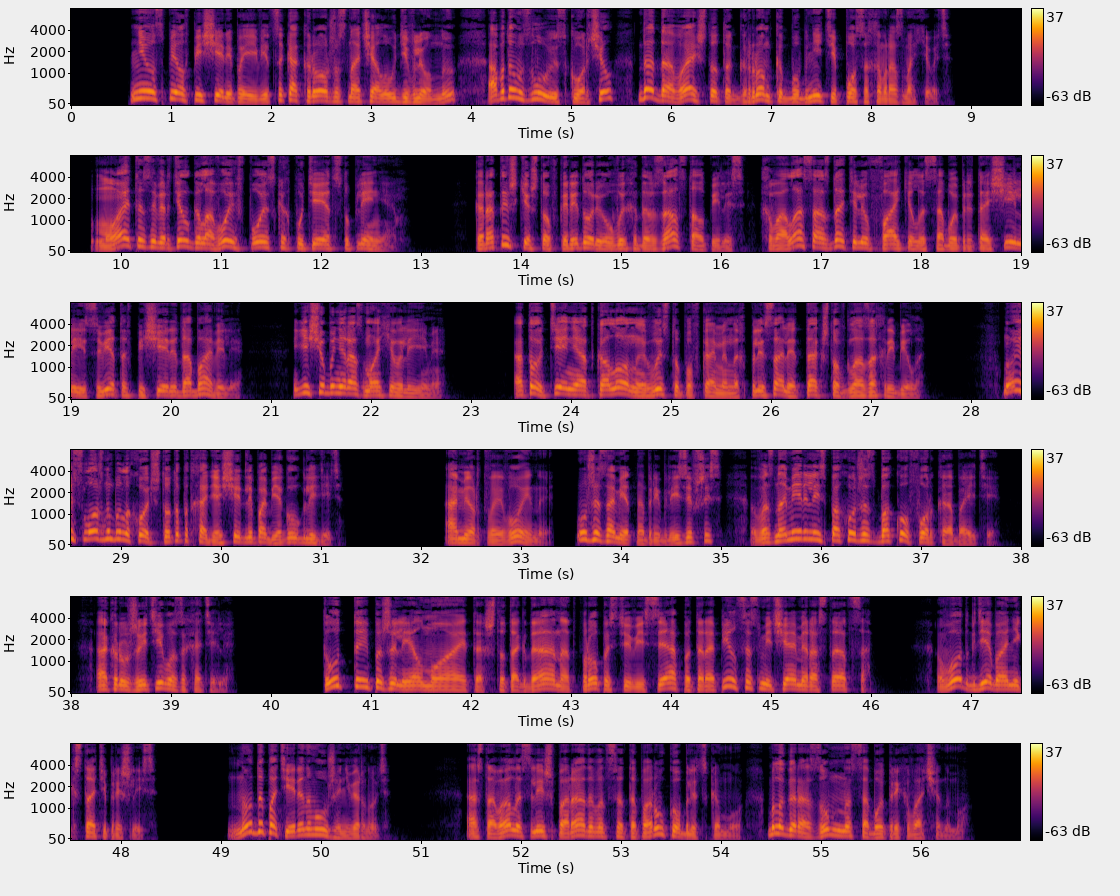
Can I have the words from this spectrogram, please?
Не успел в пещере появиться, как рожу сначала удивленную, а потом злую скорчил, да давай что-то громко бубнить и посохом размахивать. Муайта завертел головой в поисках путей отступления. Коротышки, что в коридоре у выхода в зал столпились, хвала создателю факелы с собой притащили и света в пещере добавили. Еще бы не размахивали ими. а то тени от колонны выступов каменных плясали так, что в глазах рябило. Ну и сложно было хоть что-то подходящее для побега углядеть. А мертвые воины, уже заметно приблизившись, вознамерились, похоже, с боков орка обойти. Окружить его захотели. Тут-то и пожалел Муайта, что тогда над пропастью вися поторопился с мечами расстаться. Вот где бы они, кстати, пришлись. Но до потерянного уже не вернуть. Оставалось лишь порадоваться топору Коблицкому, благоразумно собой прихваченному.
